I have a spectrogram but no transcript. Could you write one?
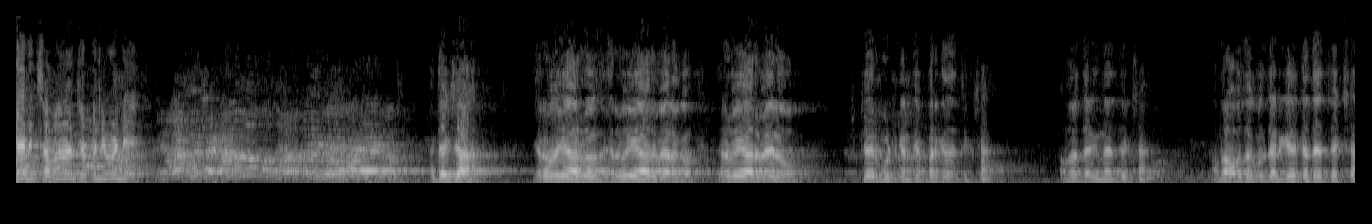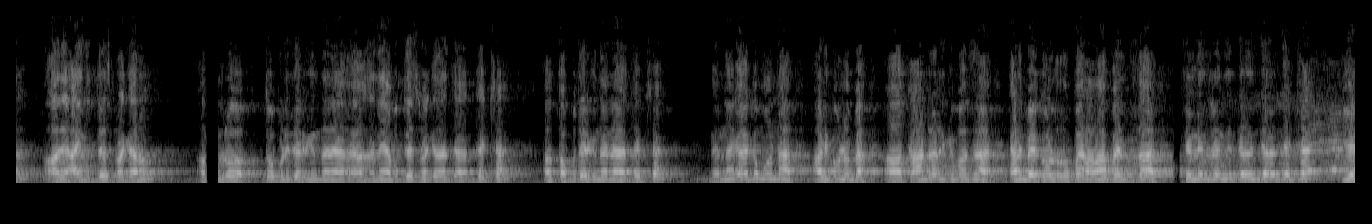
గారికి సమాధానం చెప్పనివ్వండి. అధ్యక్ష ఇరవై ఆరు ఇరవై ఆరు వేలకు ఇరవై ఆరు వేలు స్క్వేర్ ఫుట్ కింద చెప్పారు కదా అధ్యక్ష? అందులో జరిగింది అధ్యక్ష. అందులో అవతకులు జరిగేది కదా అధ్యక్ష. అది ఆయన ఉద్దేశ ప్రకారం అందులో దోపిడీ జరిగిందనే అనే ఉద్దేశమే కదా అధ్యక్ష. అది తప్పు జరిగిందనే అధ్యక్ష. నిన్నగాక మొన్న ఆడికి ఉన్న కాంట్రాక్ట్కి ఇవ్వాల్సిన ఎనభై కోట్ల రూపాయలు అనాపరిత చెల్లించడం ఎందుకు చెల్లించారు అధ్యక్ష. ఏ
